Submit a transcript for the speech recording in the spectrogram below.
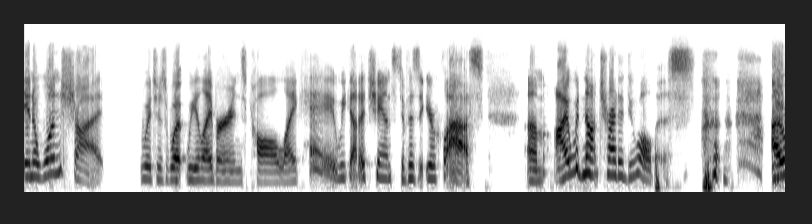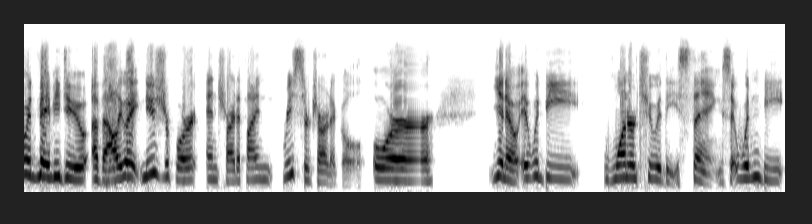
in a one shot which is what we librarians call like hey we got a chance to visit your class. Um, i would not try to do all this. I would maybe do evaluate news report and try to find research article or you know it would be one or two of these things. It wouldn't be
